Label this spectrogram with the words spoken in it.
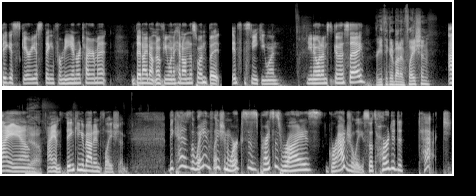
biggest scariest thing for me in retirement Ben, I don't know if you want to hit on this one, but it's the sneaky one. You know what I'm going to say? Are you thinking about inflation? I am. Yeah. I am thinking about inflation. Because the way inflation works is prices rise gradually, so it's hard to detect.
